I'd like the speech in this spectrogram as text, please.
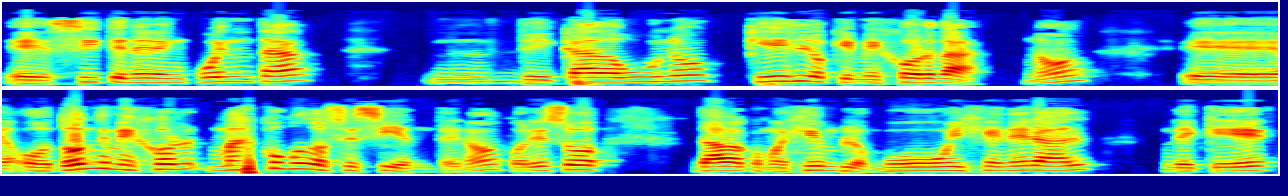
eh, sí tener en cuenta mm, de cada uno qué es lo que mejor da, ¿no? o dónde mejor, más cómodo se siente, ¿no? Por eso daba como ejemplo muy general de que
